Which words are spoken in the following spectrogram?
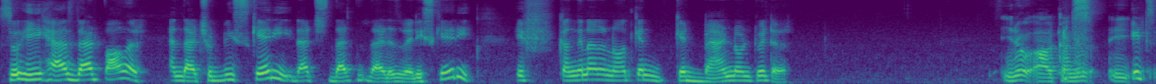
so he has that power and that should be scary that's that that is very scary if Kangana Ranaut can get banned on Twitter you know Kangana it's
